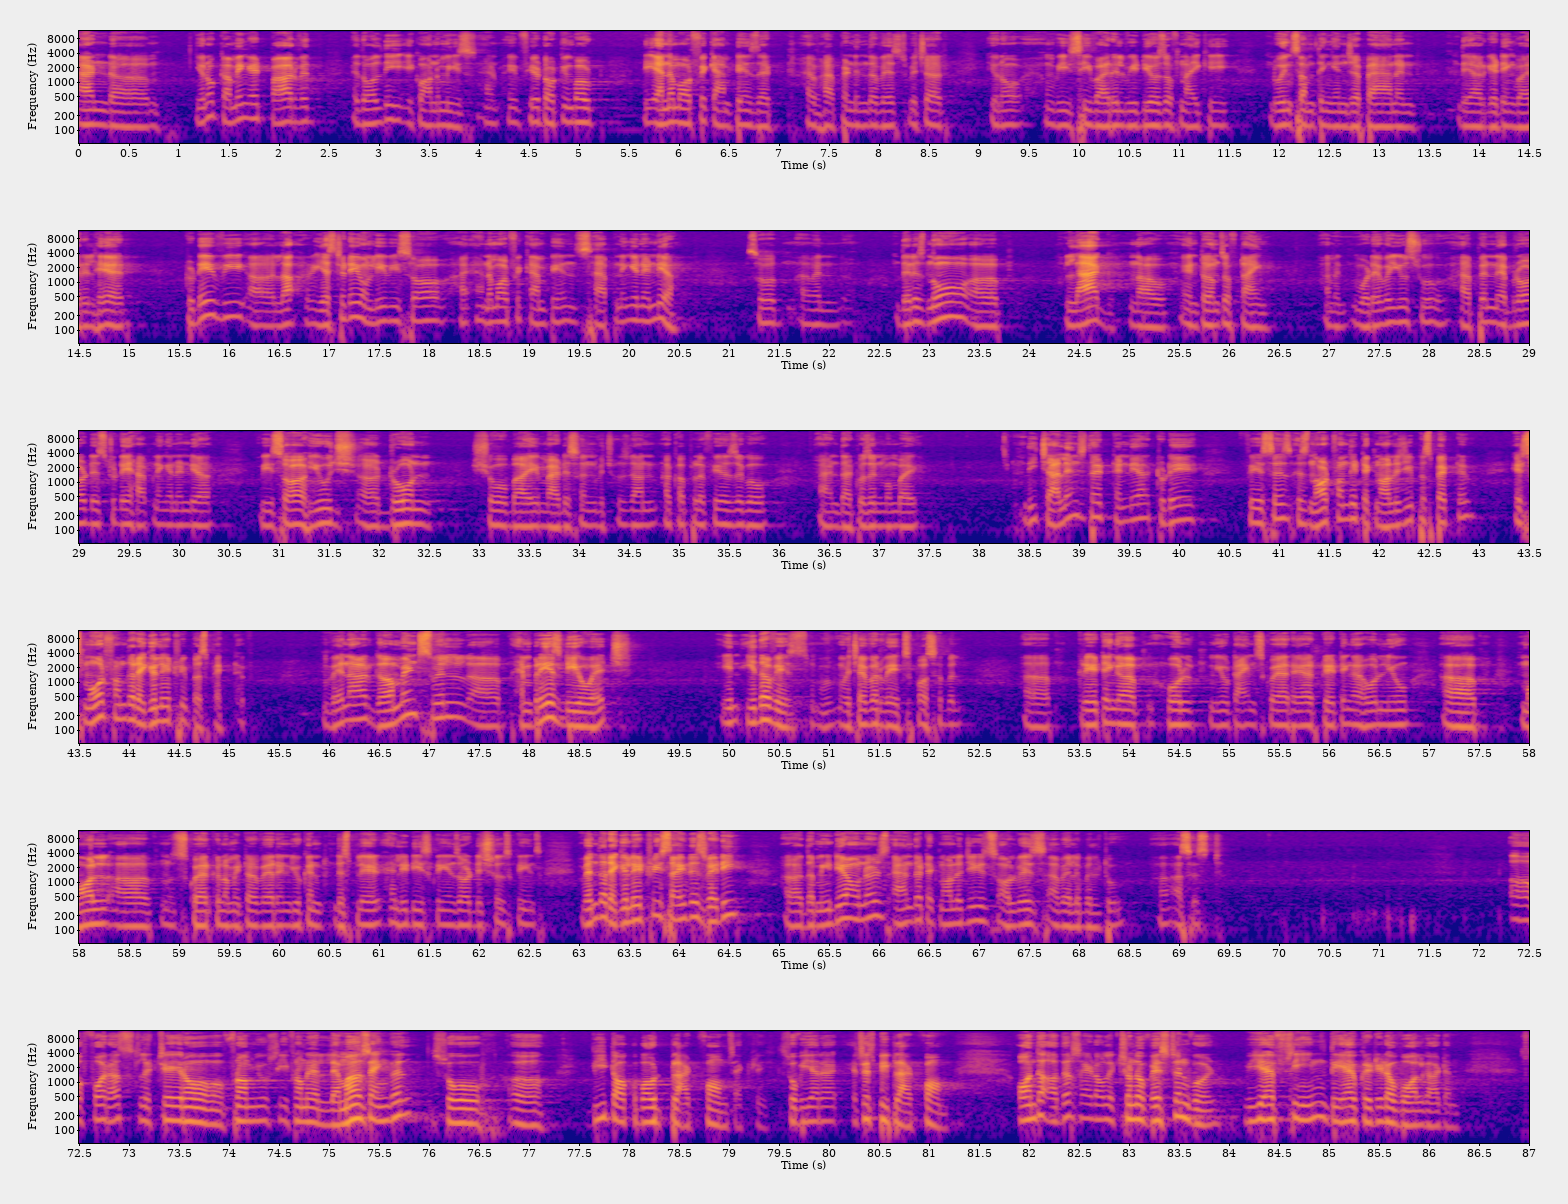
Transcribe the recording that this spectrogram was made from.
and um, you know coming at par with with all the economies. And if you're talking about the anamorphic campaigns that have happened in the West, which are, you know, we see viral videos of Nike doing something in Japan and they are getting viral here. Today, we, uh, yesterday only, we saw anamorphic campaigns happening in India. So, I mean, there is no uh, lag now in terms of time. I mean, whatever used to happen abroad is today happening in India. We saw a huge uh, drone show by Madison, which was done a couple of years ago, and that was in Mumbai. The challenge that India today faces is not from the technology perspective, it's more from the regulatory perspective. When our governments will uh, embrace DOH in either ways, whichever way it's possible, uh, creating a whole new Times Square here, creating a whole new uh, mall uh, square kilometer wherein you can display LED screens or digital screens. When the regulatory side is ready, uh, the media owners and the technology is always available to uh, assist. Uh, for us, let's say, you know, from you see from a lemma's angle, so uh, we talk about platforms actually. So we are a SSP platform. On the other side of, let's say, the Western world, we have seen they have created a wall garden.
